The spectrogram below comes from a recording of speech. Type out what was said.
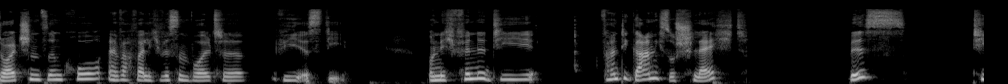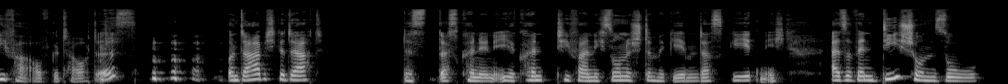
deutschen Synchro, einfach weil ich wissen wollte, wie ist die. Und ich finde die, fand die gar nicht so schlecht, bis Tifa aufgetaucht ist. Und da habe ich gedacht, das, das könnt ihr, ihr könnt Tifa nicht so eine Stimme geben, das geht nicht. Also wenn die schon so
